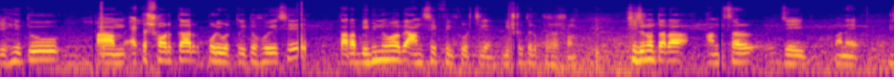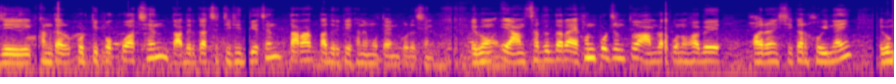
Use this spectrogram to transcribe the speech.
যেহেতু একটা সরকার পরিবর্তিত হয়েছে, তারা বিভিন্নভাবে আনসেফ ফিল করছিলেন বিশ্ববিদ্যালয় প্রশাসন। সেজন্য তারা আনসার যেই মানে যে এখানকার কর্তৃপক্ষ আছেন, তাদের কাছে চিঠি দিয়েছেন, তারা তাদেরকে এখানে মোতায়েন করেছেন। এবং এই আনসারদের দ্বারা এখন পর্যন্ত আমরা কোনোভাবে হয়রানির শিকার হই নাই এবং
